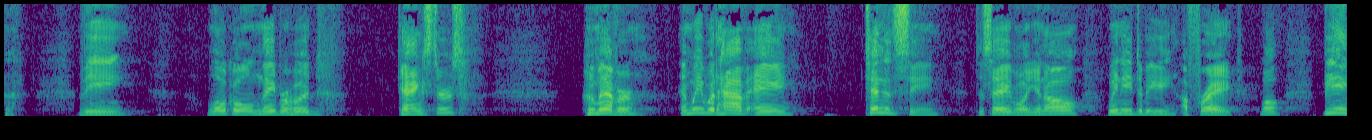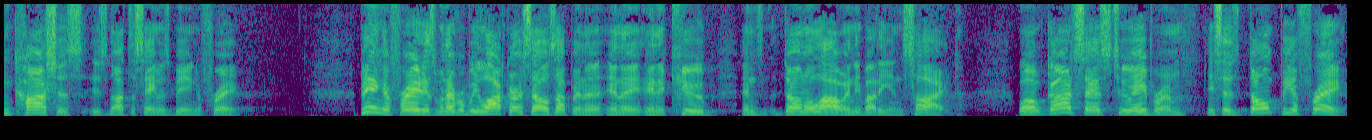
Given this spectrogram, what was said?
the local neighborhood gangsters, whomever, and we would have a tendency to say, well, you know, we need to be afraid. Well, being cautious is not the same as being afraid. Being afraid is whenever we lock ourselves up in a, in a, in a cube and don't allow anybody inside. Well, God says to Abram, He says, Don't be afraid.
